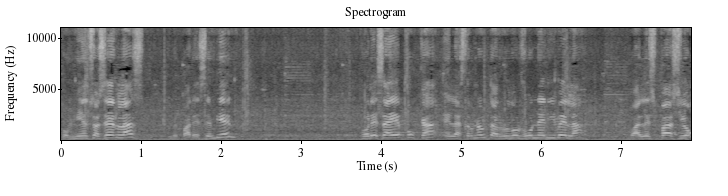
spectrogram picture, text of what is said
Comienzo a hacerlas, me parecen bien. Por esa época, el astronauta Rudolfo Neri Vela va al espacio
